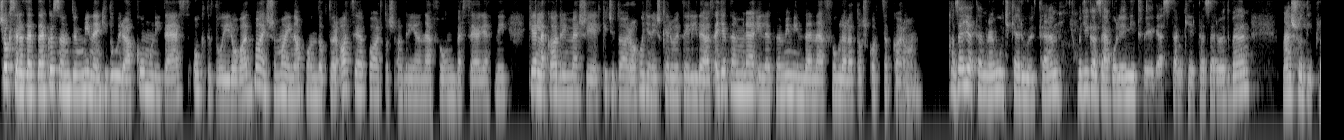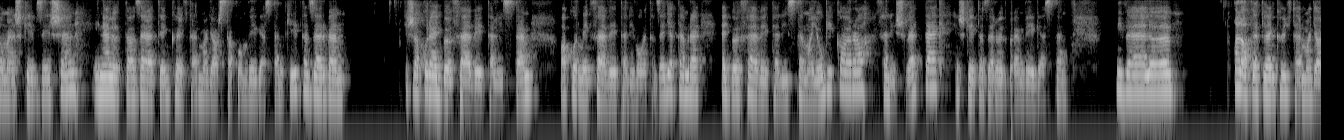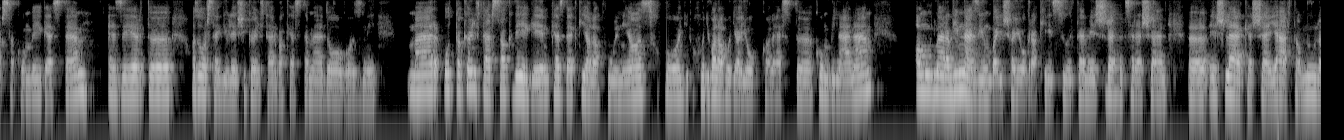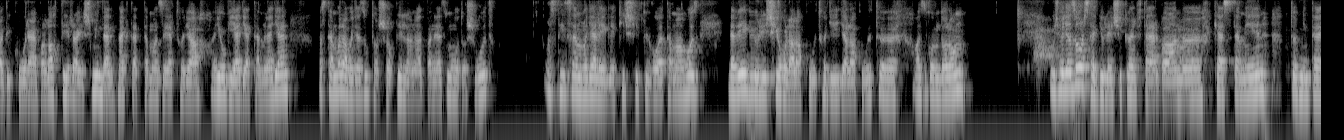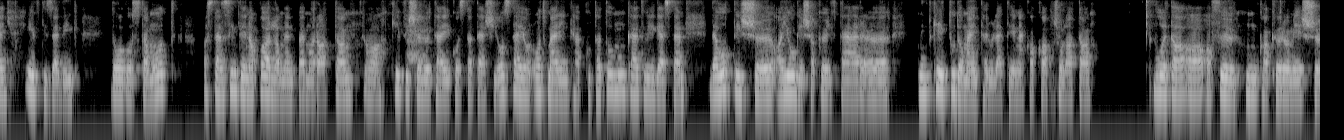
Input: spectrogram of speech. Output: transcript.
Sok szeretettel köszöntünk mindenkit újra a Communitas oktatói rovatba, és a mai napon dr. Acélpartos Adriennel fogunk beszélgetni. Kérlek, Adri, mesélj egy kicsit arról, hogyan is kerültél ide az egyetemre, illetve mi mindennel foglalatoskodsz a karon. Az egyetemre úgy kerültem, hogy igazából én itt végeztem 2005-ben, másoddiplomás képzésen. Én előtte az eltén könyvtár magyar szakon végeztem 2000-ben, és akkor egyből felvételiztem akkor még felvételi volt az egyetemre, egyből felvételiztem a jogi karra, fel is vettek, és 2005-ben végeztem. Mivel alapvetően könyvtár magyar szakon végeztem, ezért az országgyűlési könyvtárba kezdtem el dolgozni. Már ott a könyvtárszak végén kezdett kialakulni az, hogy, hogy valahogy a joggal ezt kombinálnám, amúgy már a gimnáziumban is a jogra készültem, és rendszeresen és lelkesen jártam nulladik órába latinra, és mindent megtettem azért, hogy a, a jogi egyetem legyen. Aztán valahogy az utolsó pillanatban ez módosult. Azt hiszem, hogy eléggé kis hitű voltam ahhoz, de végül is jól alakult, hogy így alakult, azt gondolom. Úgyhogy az országgyűlési könyvtárban kezdtem én, több mint egy évtizedig dolgoztam ott, aztán szintén a parlamentben maradtam a képviselőtájékoztatási osztályon, ott már inkább kutatómunkát végeztem, de ott is a jog és a könyvtár, mint két tudományterületének a kapcsolata volt a, a, a fő munkaköröm, és,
